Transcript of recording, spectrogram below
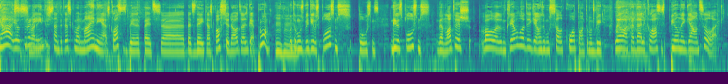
Jā, jo tur arī Svarīgi. interesanti ir tas, ka man mainījās klases biedri pēc, uh, pēc 9. klases, jo daudz aizgāja prom. Mm -hmm. Un tad mums bija divas plūsmas, plūsmas, divas plūsmas gan latviešu valoda, gan krievu valodīgie, un tad mums salika kopā, un tad man bija lielākā daļa klases pilnīgi jauni cilvēki.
